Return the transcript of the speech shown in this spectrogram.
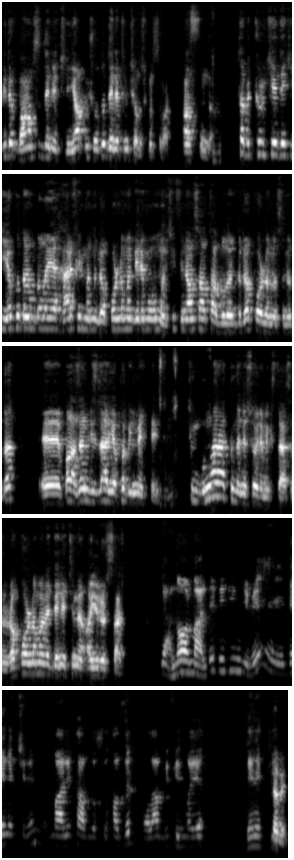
Bir de bağımsız denetçinin yapmış olduğu denetim çalışması var aslında. Tabii Türkiye'deki yapıdan dolayı her firmanın raporlama birimi olmadığı için finansal tabloları raporlamasını da e, bazen bizler yapabilmekteyiz. Hı hı. Şimdi bunlar hakkında ne söylemek istersin? Raporlama ve denetimi ayırırsak. Ya normalde dediğim gibi e, denetçinin mali tablosu hazır olan bir firmayı denetleyip Tabii.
